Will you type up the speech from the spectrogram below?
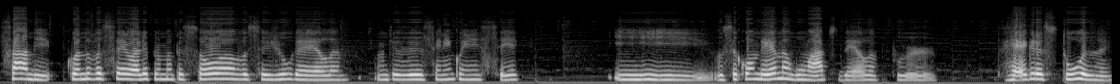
Sabe? Quando você olha para uma pessoa, você julga ela, muitas vezes sem nem conhecer. E você condena algum ato dela por regras tuas, né?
